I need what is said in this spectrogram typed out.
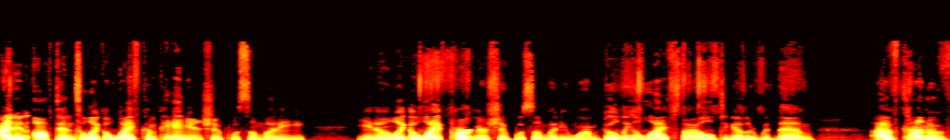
I didn't opt into like a life companionship with somebody, you know, like a life partnership with somebody where I'm building a lifestyle together with them. I've kind of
